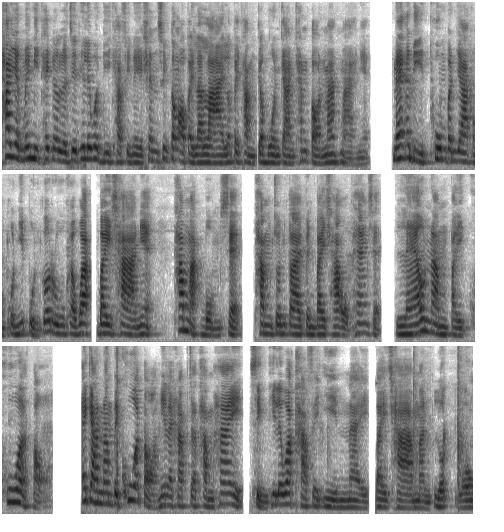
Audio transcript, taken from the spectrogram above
ถ้ายังไม่มีเทคโนโลยีที่เรียกว่า decaffeination ซึ่งต้องเอาไปละลาย แล้วไปทำกระบวนการขั้นตอนมากมายเนี่ยในอดีตภูมิปัญญาของคนญี่ปุ่นก็รู้ครับว่าใบชาเนี่ยถ้าหมักบ่มเสร็จทำจนกลายเป็นใบชาอบแห้งเสร็จ แล้วนำไปคั่วต่อไอการนำไปคั่วต่อนี่แหละครับ จะทำให้สิ่งที่เรียกว่าคาเฟอีนในใบชามันลดลง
